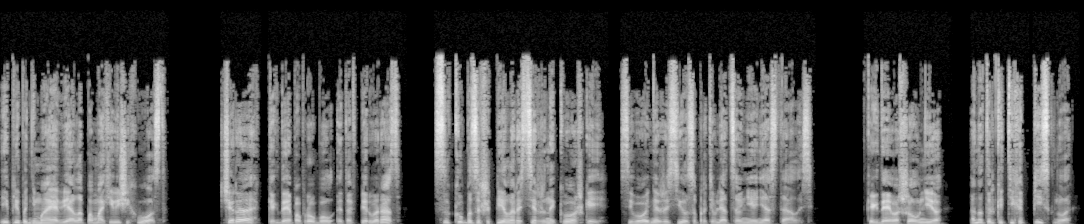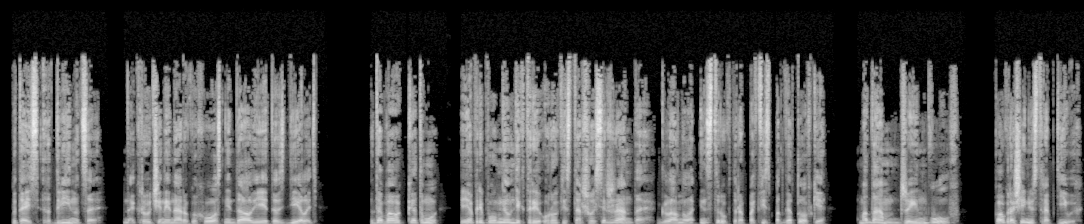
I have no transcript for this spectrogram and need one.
и приподнимая вяло помахивающий хвост. Вчера, когда я попробовал это в первый раз, суккуба зашипела рассерженной кошкой. Сегодня же сил сопротивляться у нее не осталось. Когда я вошел в нее, она только тихо пискнула, пытаясь отдвинуться. Накрученный на руку хвост не дал ей это сделать. Вдобавок к этому я припомнил некоторые уроки старшего сержанта, главного инструктора по физподготовке, мадам Джейн Вулф, по украшению строптивых,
